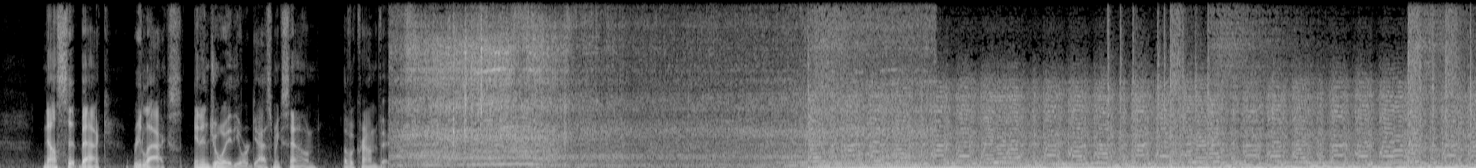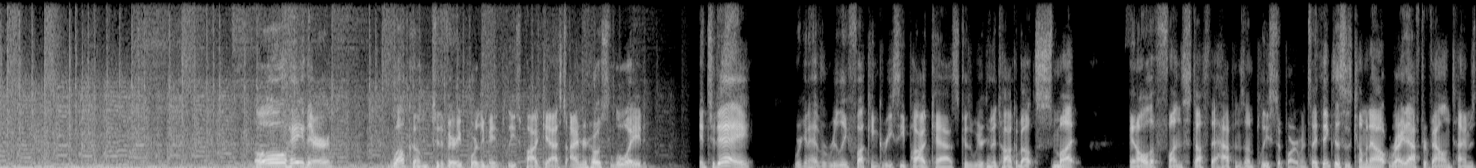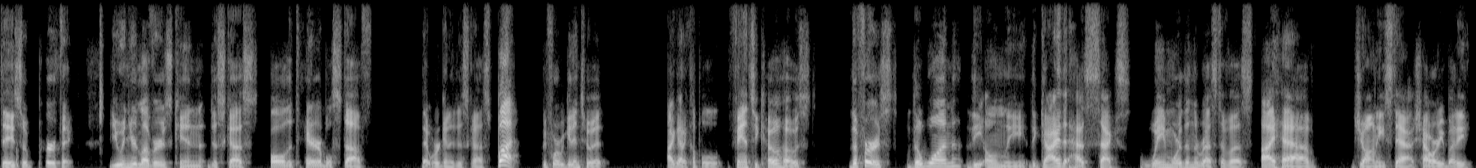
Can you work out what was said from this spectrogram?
Now sit back, relax, and enjoy the orgasmic sound of a Crown Vic. Oh, hey there. Welcome to the Very Poorly Made Police Podcast. I'm your host, Lloyd. And today we're to have a really fucking greasy podcast because we're to talk about smut and all the fun stuff that happens on police departments. I think this is coming out right after Valentine's Day. So perfect. You and your lovers can discuss all the terrible stuff that we're going to discuss. But before we get into it, I got a couple fancy co hosts. The first, the one, the only, the guy that has sex way more than the rest of us. I have Johnny Stash. How are you, buddy?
